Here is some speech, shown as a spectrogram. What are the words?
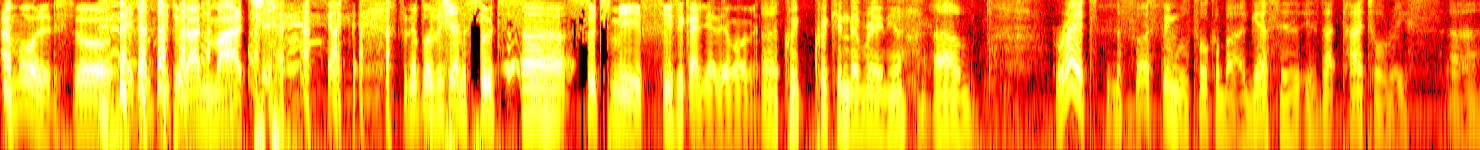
I'm old, so I don't need to run much. so the position suits Uh, suits me physically at the moment. uh, quick, quick in the brain, yeah. Um, right. The first thing we'll talk about, I guess, is is that title race, uh,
